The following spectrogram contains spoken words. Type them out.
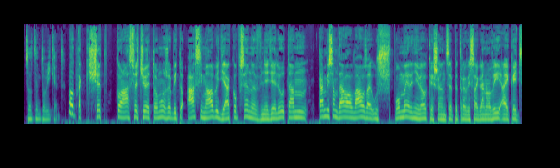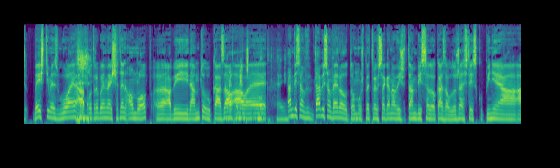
cel tento víkend. No tak všetko nasvedčuje tomu, že by to asi mal byť Jakobsen v nedeľu. Tam tam by som dával naozaj už pomerne veľké šance Petrovi Saganovi, aj keď beštíme z gule a potrebujeme ešte ten omlop, e, aby nám to ukázal, ale tam by, som, tam by som veril tomu už Petrovi Saganovi, že tam by sa dokázal udržať v tej skupine a, a,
